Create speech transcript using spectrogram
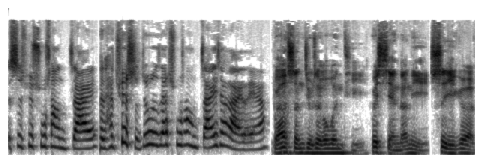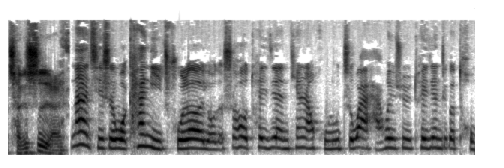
是去树上摘，可它确实就是在树上摘下来的呀。不要深究这个问题，会显得你是一个城市人。那其实我看你除了有的时候推荐天然葫芦之外，还会去推荐这个铜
